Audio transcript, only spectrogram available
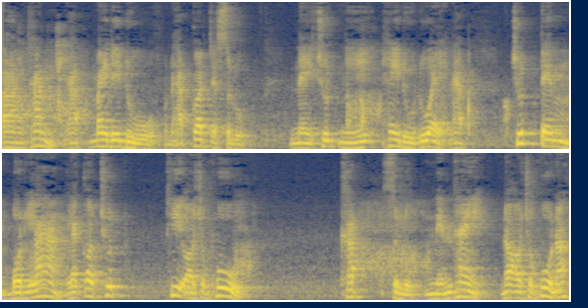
บางท่านนะครับไม่ได้ดูนะครับก็จะสรุปในชุดนี้ให้ดูด้วยนะครับ ชุดเต็มบนล่างและก็ชุดที่อชมพู่คัดสรุปเน้นให้เนาะอชมพู่เนาะ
